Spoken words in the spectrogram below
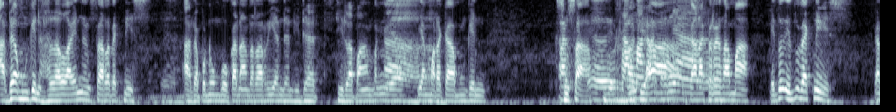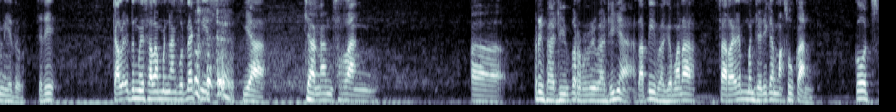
Ada mungkin hal-hal lain yang secara teknis. Ya. Ada penumpukan antara Rian dan Didat di lapangan tengah Ya. yang mereka mungkin susah eh, sama karakternya. karakternya sama. Itu itu teknis kan gitu. Jadi kalau itu misalnya menyangkut teknis, ya jangan serang eh, pribadi per pribadinya, tapi bagaimana caranya menjadikan masukan. Coach,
